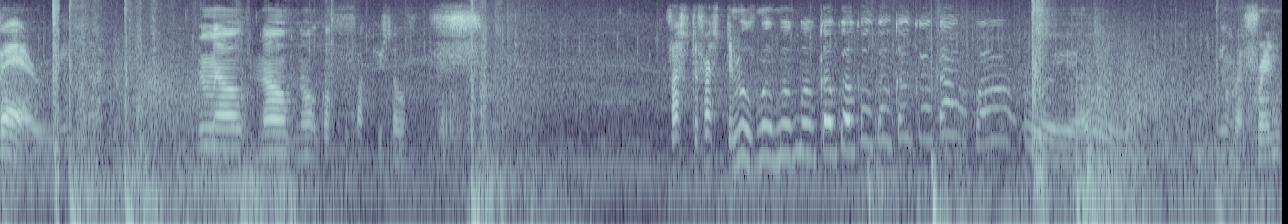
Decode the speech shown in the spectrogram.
very nice. No, no, no. Go fuck yourself. Faster, faster. Move, move, move, move. Go, go, go, go, go, go, go. Oh. You're my friend.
